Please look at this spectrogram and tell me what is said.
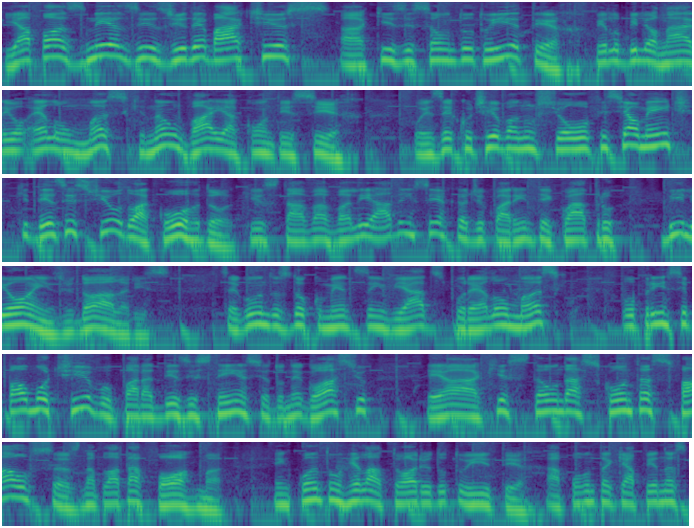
E após meses de debates, a aquisição do Twitter pelo bilionário Elon Musk não vai acontecer. O executivo anunciou oficialmente que desistiu do acordo, que estava avaliado em cerca de 44 bilhões de dólares. Segundo os documentos enviados por Elon Musk, o principal motivo para a desistência do negócio é a questão das contas falsas na plataforma. Enquanto um relatório do Twitter aponta que apenas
